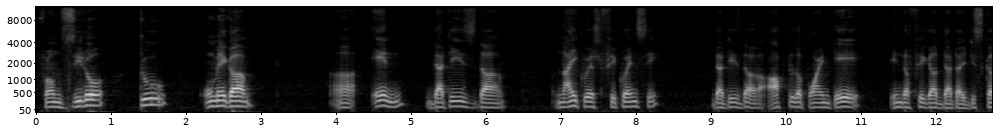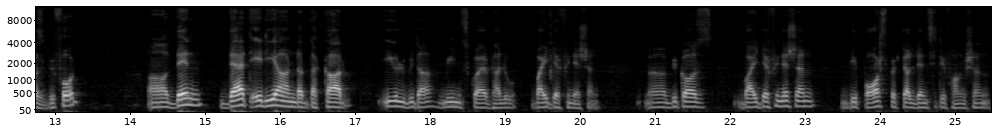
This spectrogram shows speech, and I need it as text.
from 0 to omega uh, n that is the Nyquist frequency that is the up to the point A in the figure that I discussed before. Uh, then that area under the curve will be the mean square value by definition, uh, because by definition the power spectral density function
